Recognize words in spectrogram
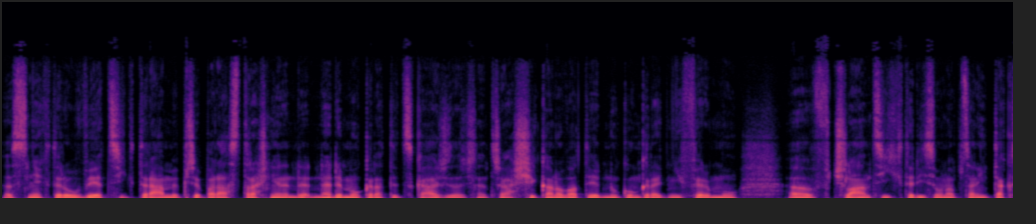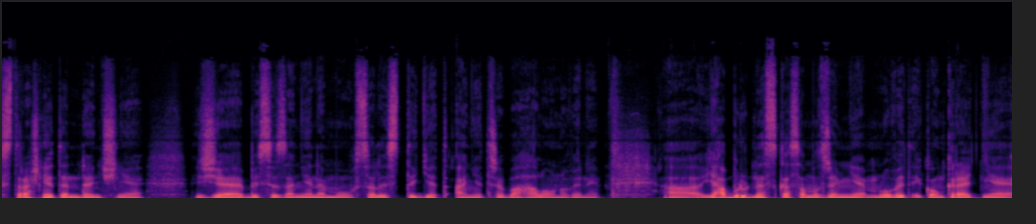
s některou věcí, která mi připadá strašně nedemokratická, že začne třeba šikanovat jednu konkrétní firmu eh, v článcích, které jsou napsané tak strašně tendenčně, že by se za ně nemuseli stydět ani třeba Halo noviny. Já budu dneska samozřejmě mluvit i konkrétně,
